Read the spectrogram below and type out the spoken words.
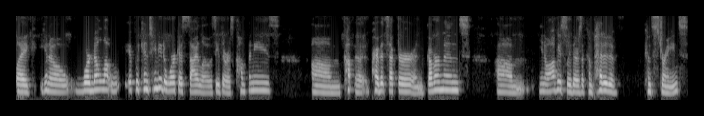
Like, you know, we're no longer, if we continue to work as silos, either as companies, um, co- uh, private sector, and government, um, you know, obviously there's a competitive constraint,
